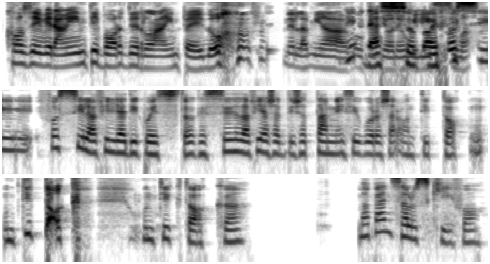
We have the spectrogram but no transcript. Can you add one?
cose veramente borderline pedo, nella mia Io opinione adesso poi fossi, fossi la figlia di questo, che se la figlia ha 18 anni sicuro c'era un TikTok, un TikTok, un TikTok. Ma pensa allo schifo.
